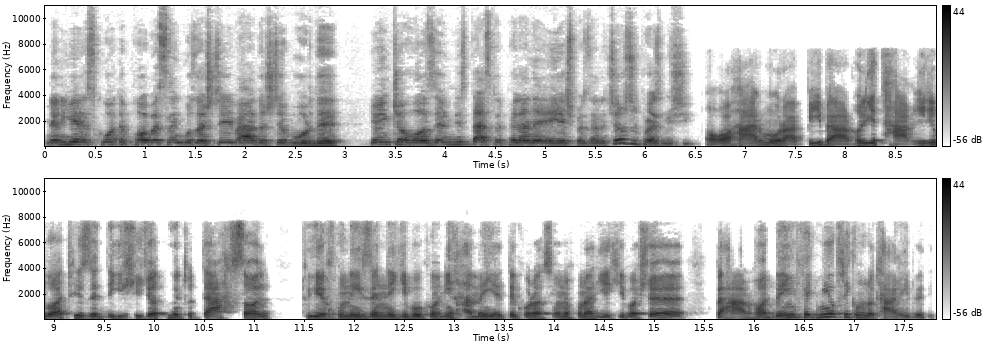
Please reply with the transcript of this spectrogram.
یعنی یه اسکواد پا بسن گذاشته برداشته برده؟ یا اینکه حاضر نیست دست به پلن ایش بزنه. چرا سورپرایز میشی؟ آقا هر مربی به هر حال یه تغییری باید توی زندگیش ایجاد کنه. تو ده سال توی خونه زندگی بکنی همه دکوراسیون خونت یکی باشه به هر حال به این فکر میفتی که اونو تغییر بدی.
